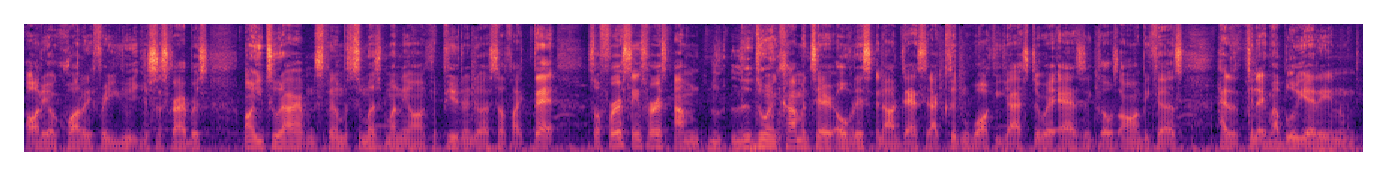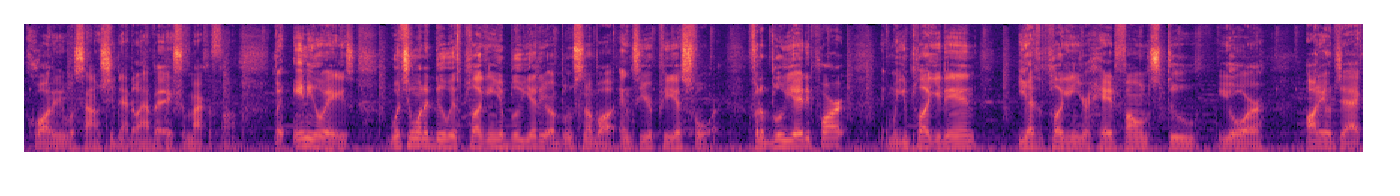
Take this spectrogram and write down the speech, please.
audio quality for you your subscribers on YouTube I having to spend too much money on computer and stuff like that. So first things first, I'm doing commentary over this in Audacity. I couldn't walk you guys through it as it goes on because I had to connect my Blue Yeti and the quality will sound shit and I don't have an extra microphone. But anyways, what you want to do is plug in your Blue Yeti or Blue Snowball into your PS4. For the Blue Yeti part, and when you plug it in, you have to plug in your headphones through your audio jack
